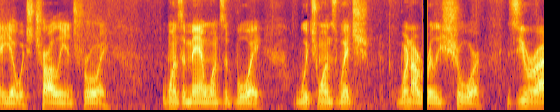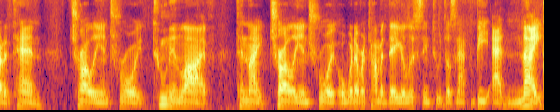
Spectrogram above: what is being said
Hey yo, it's Charlie and Troy. One's a man, one's a boy. Which one's which? We're not really sure. Zero out of ten. Charlie and Troy. Tune in live tonight. Charlie and Troy, or whatever time of day you're listening to. It doesn't have to be at night.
